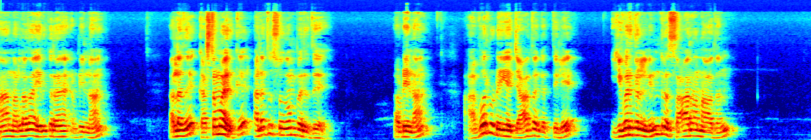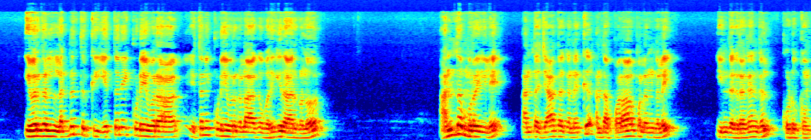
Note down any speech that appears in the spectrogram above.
நான் நல்லா தான் இருக்கிறேன் அப்படின்னா அல்லது கஷ்டமாக இருக்குது அல்லது சுகம் பெறுது. அப்படின்னா அவருடைய ஜாதகத்திலே இவர்கள் நின்ற சாரநாதன் இவர்கள் லக்னத்திற்கு எத்தனை குடையவரா எத்தனை குடையவர்களாக வருகிறார்களோ அந்த முறையிலே அந்த ஜாதகனுக்கு அந்த பலாபலன்களை இந்த கிரகங்கள் கொடுக்கும்.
